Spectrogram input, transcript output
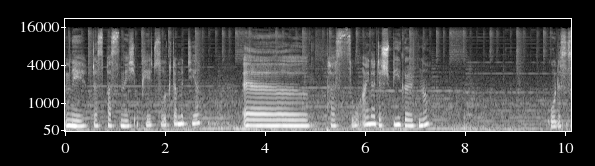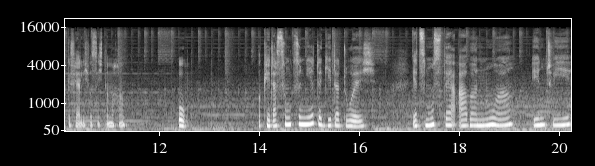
Nee, das passt nicht. Okay, zurück damit hier. Äh, passt so einer? Der spiegelt, ne? Oh, das ist gefährlich, was ich da mache. Oh, Okay, das funktioniert. Der geht da durch. Jetzt muss der aber nur irgendwie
